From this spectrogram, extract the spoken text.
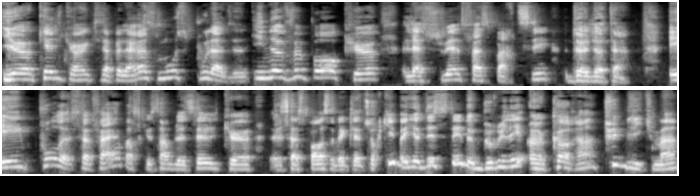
Il y a quelqu'un qui s'appelle Rasmus Pouladin. Il ne veut pas que la Suède fasse partie de l'OTAN. Et pour ce faire, parce que semble-t-il que euh, ça se passe avec la Turquie, ben, il a décidé de brûler un Coran publiquement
